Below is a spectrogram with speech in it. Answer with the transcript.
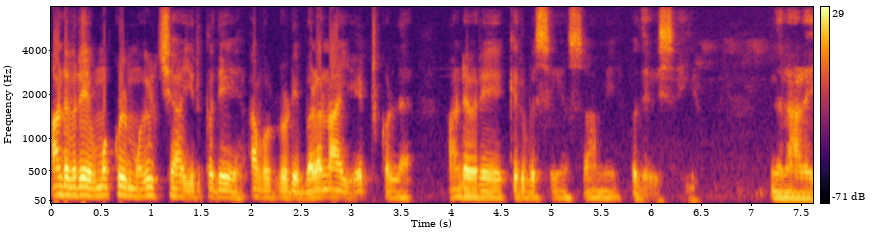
ஆண்டவரே உமக்குள் மகிழ்ச்சியாக இருப்பதே அவர்களுடைய பலனாய் ஏற்றுக்கொள்ள ஆண்டவரே கிருப செய்யும் சாமி உதவி செய்யும். இந்த நாளை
